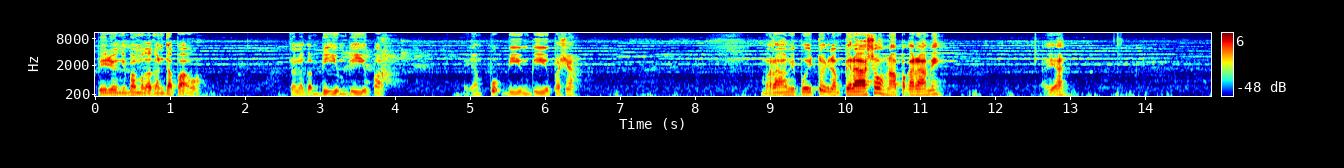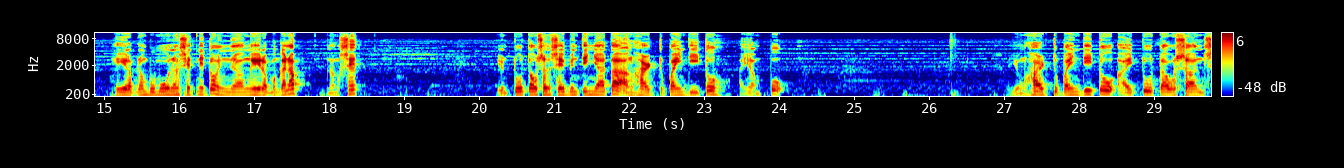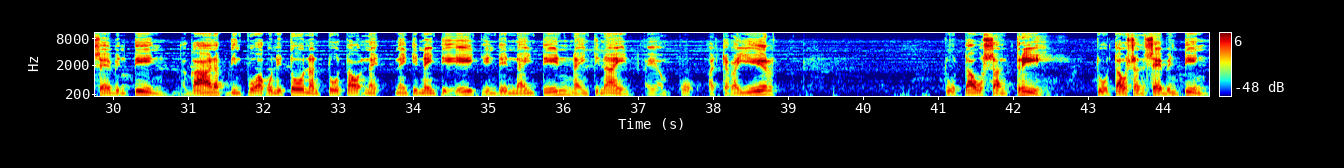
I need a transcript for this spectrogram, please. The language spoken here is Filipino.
Pero yung iba magaganda pa, oh. Talagang biyong-biyo pa. Ayan po, biyong-biyo pa siya. Marami po ito, ilang piraso, napakarami. Ayan. Hirap ng bumuo ng set nito, ang hirap maghanap ng set. Yung 2017 yata, ang hard to find dito. Ayan po. Yung hard to find dito ay 2017. Naghahanap din po ako nito ng 2000 1998 and then 1999. Ayan po. At saka year 2003, 2017.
